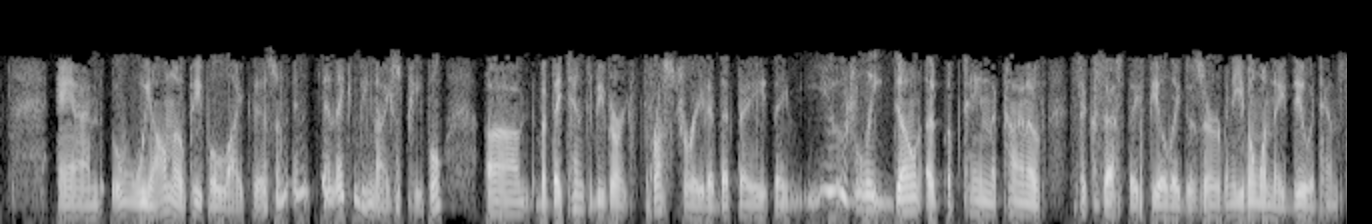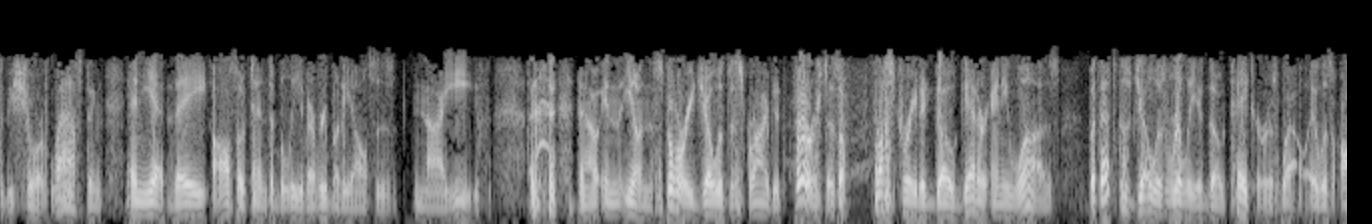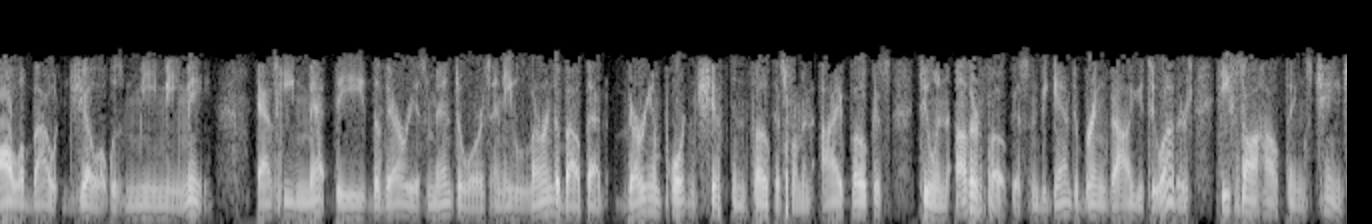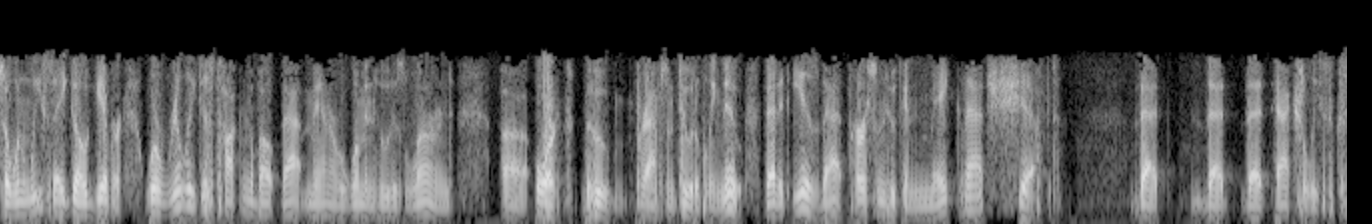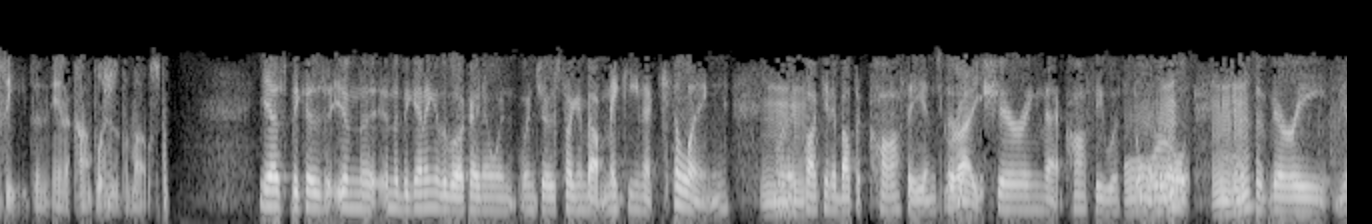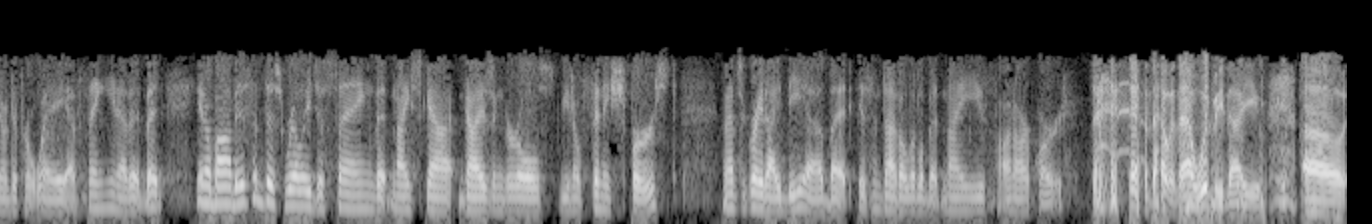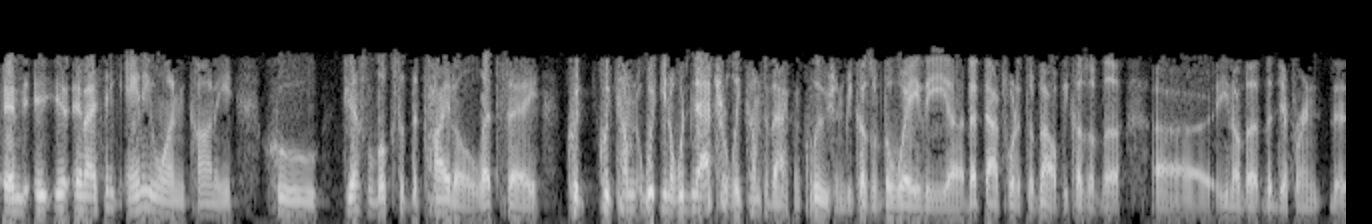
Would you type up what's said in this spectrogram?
And we all know people like this, and, and, and they can be nice people, um, but they tend to be very frustrated that they, they usually don't a- obtain the kind of success they feel they deserve, and even when they do, it tends to be short lasting, and yet they also tend to believe everybody else is naive. now, in you know in the story, Joe was described at first as a frustrated go-getter, and he was. But that's because Joe was really a go-taker as well. It was all about Joe. It was me, me, me. As he met the the various mentors and he learned about that very important shift in focus from an I focus to an other focus and began to bring value to others, he saw how things change. So when we say go giver, we're really just talking about that man or woman who has learned uh, or who perhaps intuitively knew that it is that person who can make that shift that that that actually succeeds and, and accomplishes the most. Yes because in the in the beginning of the book i know when when joe's talking about making a killing when they're Mhm. talking about the coffee instead Right. of sharing that coffee with the Mhm. world Mhm. it's a very you know different way of thinking of it but you know bob isn't this really just saying that nice guy, guys and girls you know finish first and that's a great idea but isn't that a little bit naive on our part that would that would be naive. Uh, and and I think anyone, Connie, who just looks at the title, let's say, could could come, would, you know, would naturally come to that conclusion because of the way the uh, that that's what it's about, because of the uh, you know the the different uh,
